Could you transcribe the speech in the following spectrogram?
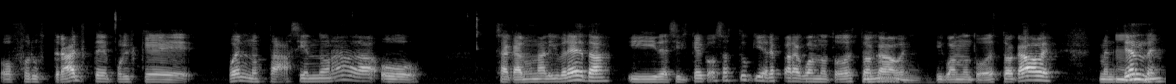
o frustrarte porque, pues, no estás haciendo nada o sacar una libreta y decir qué cosas tú quieres para cuando todo esto acabe. Mm. Y cuando todo esto acabe, ¿me entiendes?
